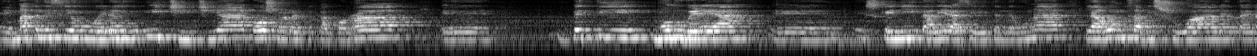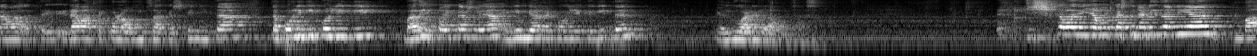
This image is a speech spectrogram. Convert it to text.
Ematen diziogu eredu itxi itxiak, oso errepikakorrak, e, beti modu berean e, eskaini eta adierazi egiten dugunak, laguntza bisual eta erabateko laguntzak eskainita, eta poliki poliki badirpa ikaslea egin beharreko horiek egiten, helduaren laguntzaz. Pixka bat gehiago ikasten ari danean, ba,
